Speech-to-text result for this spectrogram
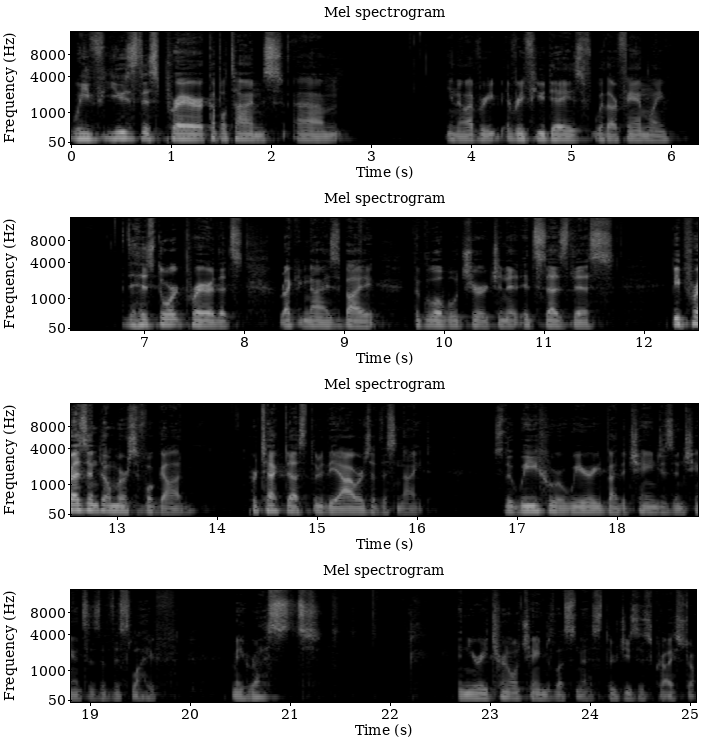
We've used this prayer a couple times, um, you know, every, every few days with our family. It's a historic prayer that's recognized by the global church, and it, it says this Be present, O merciful God. Protect us through the hours of this night, so that we who are wearied by the changes and chances of this life may rest in your eternal changelessness through Jesus Christ our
